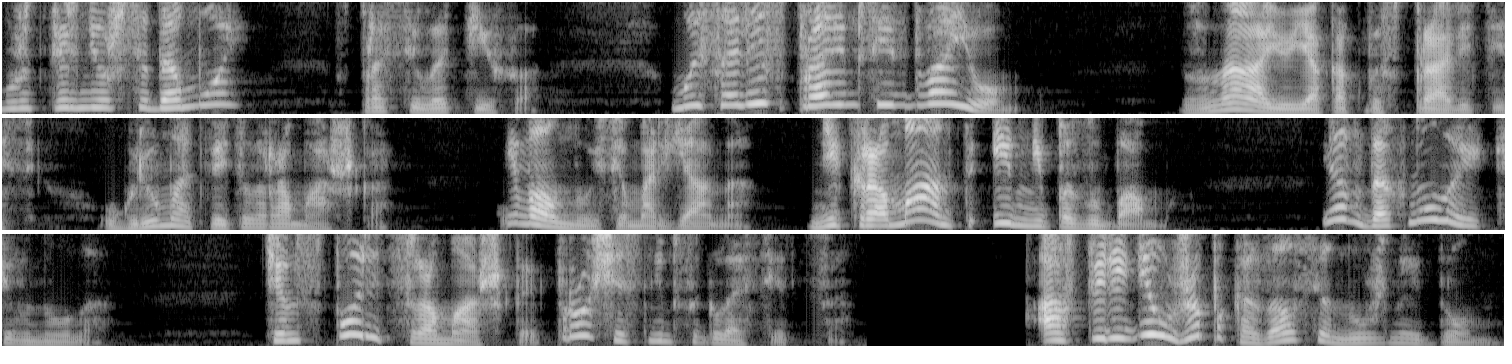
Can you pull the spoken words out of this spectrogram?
может, вернешься домой? — спросила тихо. — Мы с Али справимся и вдвоем. — Знаю я, как вы справитесь, — угрюмо ответил Ромашка. — Не волнуйся, Марьяна. Некромант им не по зубам. Я вздохнула и кивнула. Чем спорить с ромашкой, проще с ним согласиться. А впереди уже показался нужный дом.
